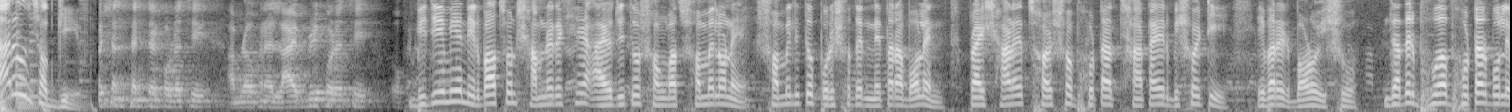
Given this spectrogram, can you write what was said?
দারুণ সব গিফট সেন্টার করেছি আমরা ওখানে লাইব্রেরি করেছি বিজিএমইএ নির্বাচন সামনে রেখে আয়োজিত সংবাদ সম্মেলনে সম্মিলিত পরিষদের নেতারা বলেন, প্রায় সাড়ে ছয়শো ভোটার ছাঁটাইয়ের বিষয়টি এবারের বড় ইস্যু। যাদের ভুয়া ভোটার বলে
